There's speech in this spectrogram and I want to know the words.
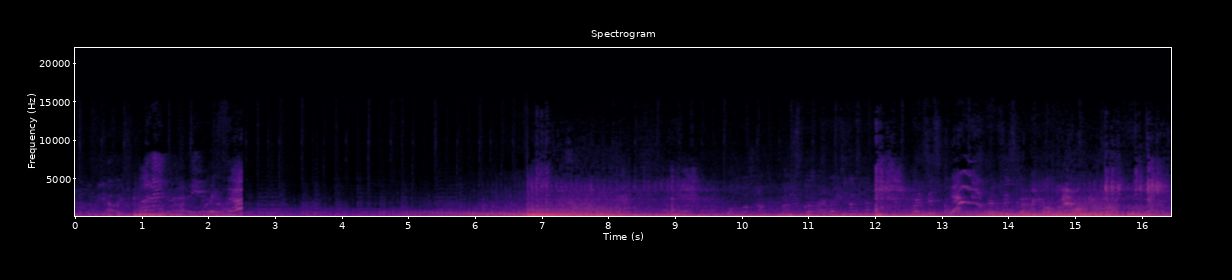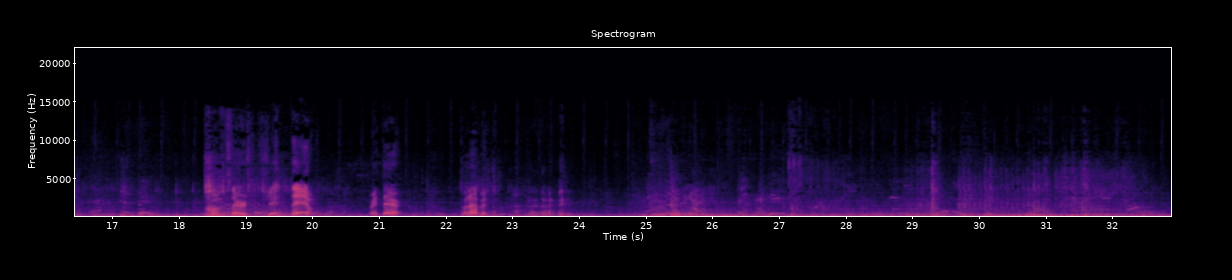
Downstairs. Shit. Damn. Right there. What happened?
